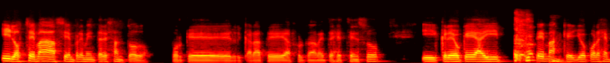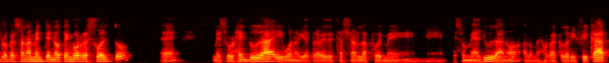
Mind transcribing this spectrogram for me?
Y los temas siempre me interesan todos, porque el karate afortunadamente es extenso y creo que hay temas que yo, por ejemplo, personalmente no tengo resuelto, ¿eh? me surgen dudas y bueno, y a través de estas charlas, pues me, eso me ayuda, ¿no? A lo mejor a clarificar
